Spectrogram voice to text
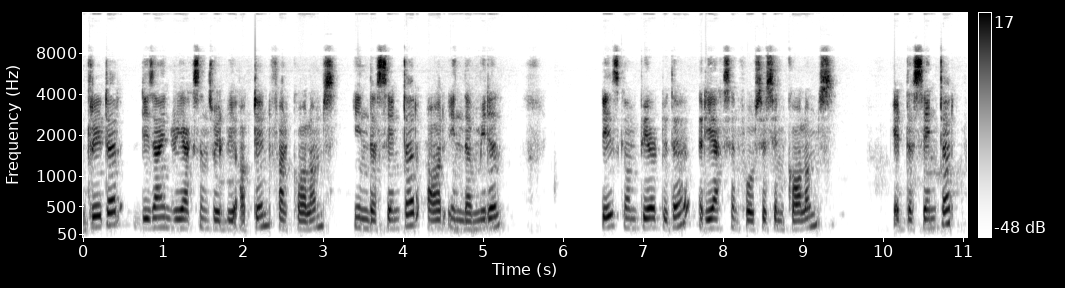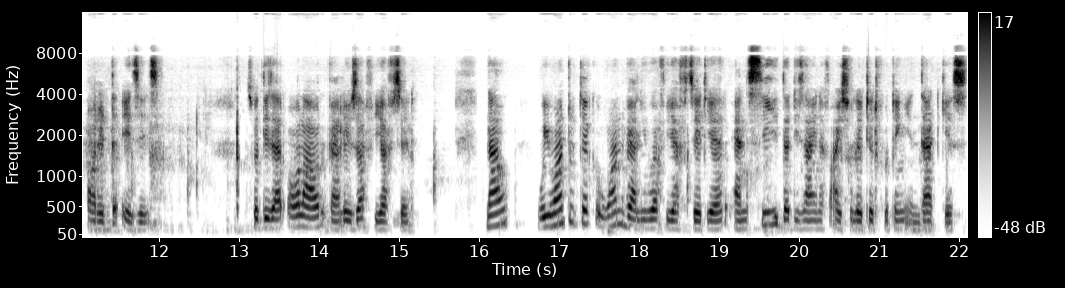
greater design reactions will be obtained for columns in the center or in the middle is compared to the reaction forces in columns at the center or at the edges. So these are all our values of Fz. Now we want to take one value of Fz here and see the design of isolated footing in that case.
